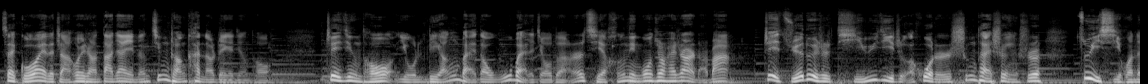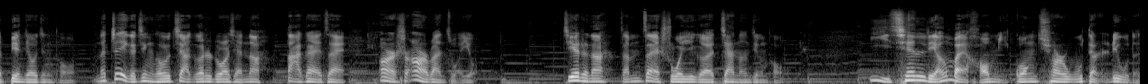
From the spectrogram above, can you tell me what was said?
在国外的展会上，大家也能经常看到这个镜头。这镜头有两百到五百的焦段，而且恒定光圈还是二点八，这绝对是体育记者或者是生态摄影师最喜欢的变焦镜头。那这个镜头的价格是多少钱呢？大概在二十二万左右。接着呢，咱们再说一个佳能镜头，一千两百毫米光圈五点六的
